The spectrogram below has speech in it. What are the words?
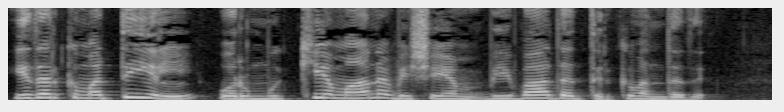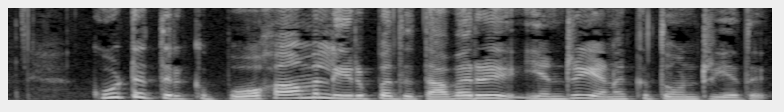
இதற்கு மத்தியில் ஒரு முக்கியமான விஷயம் விவாதத்திற்கு வந்தது. கூட்டத்திற்கு போகாமல் இருப்பது தவறு என்று எனக்கு தோன்றியது.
